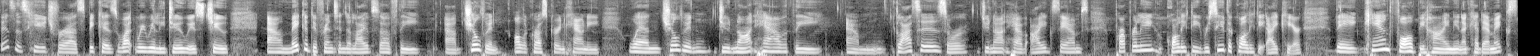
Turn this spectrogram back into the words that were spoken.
This is huge for us because what we really do is to um, make a difference in the lives of the um, children all across Kern County. When children do not have the um, glasses or do not have eye exams properly, quality receive the quality eye care, they can fall behind in academics,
